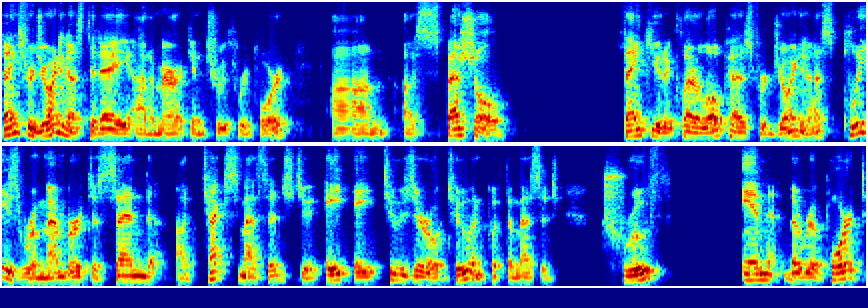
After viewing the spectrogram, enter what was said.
Thanks for joining us today on American Truth Report. Um, a special thank you to Clare Lopez for joining us. Please remember to send a text message to 88202 and put the message truth in the report,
